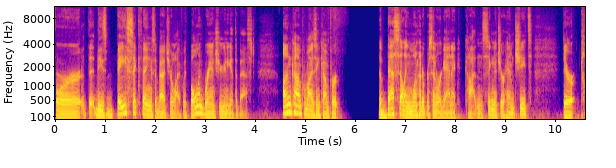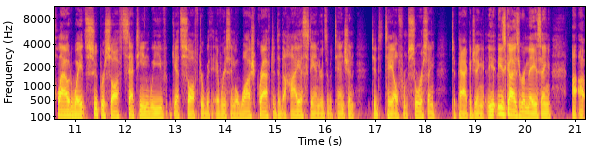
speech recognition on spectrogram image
for th- these basic things about your life. With Boll and Branch, you're going to get the best. Uncompromising comfort, the best-selling 100% organic cotton signature hemmed sheets. Their cloud weight, super soft sateen weave gets softer with every single wash, crafted to the highest standards of attention to detail from sourcing to packaging. These guys are amazing. I,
